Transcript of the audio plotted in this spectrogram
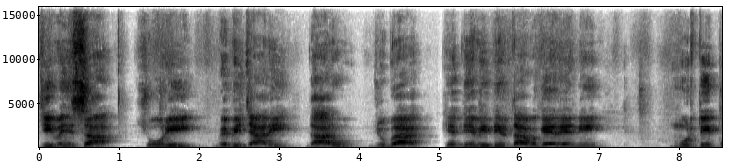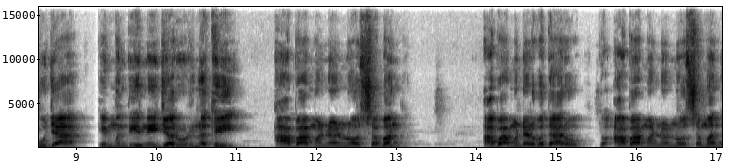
જીવ હિંસા ચોરી, વ્યભિચારી, દારૂ, જુગાર કે દેવી દેવતા વગેરેની મૂર્તિ પૂજા કે મંદિરની જરૂર નથી. આભા મંડળનો સંબંધ આભા મંડળ વધારો, તો આભા મંડળનો સંબંધ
